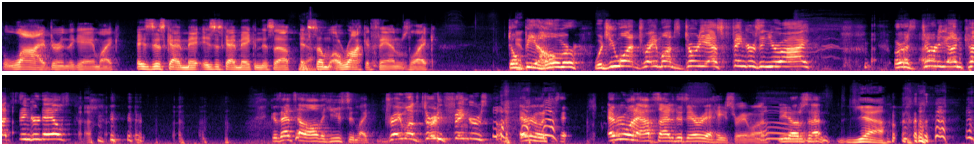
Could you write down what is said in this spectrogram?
live during the game like is this guy ma- is this guy making this up? And Yeah. some a Rocket fan was like, "Don't be a homer. Would you want Draymond's dirty ass fingers in your eye, or his dirty uncut fingernails?" Because that's how all the Houston like Draymond's dirty fingers. Everyone, just, everyone outside of this area hates Draymond. Do you notice that? Yeah.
